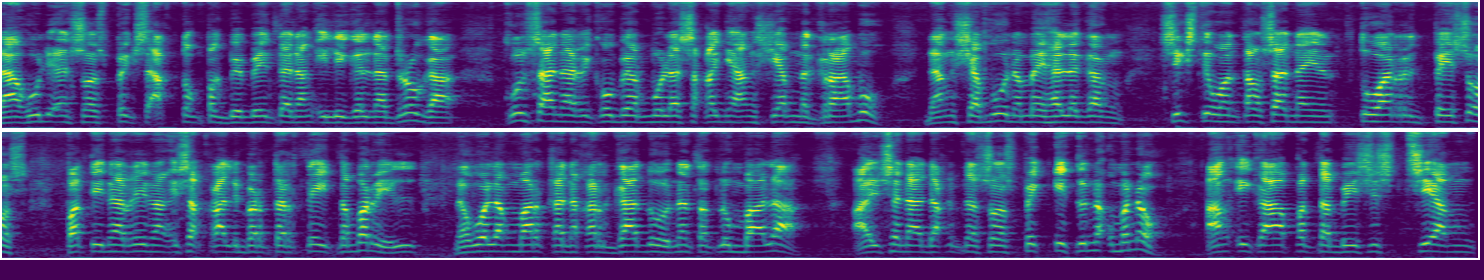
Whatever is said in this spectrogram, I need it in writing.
Nahuli ang suspect sa aktong pagbebenta ng illegal na droga kung saan na-recover mula sa kanya ang siyam na gramo ng shabu na may halagang 61,200 pesos pati na rin ang isang caliber 38 na baril na walang marka na kargado ng tatlong bala. Ayon sa nadakip na suspect, ito na umano ang ikaapat na beses siyang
